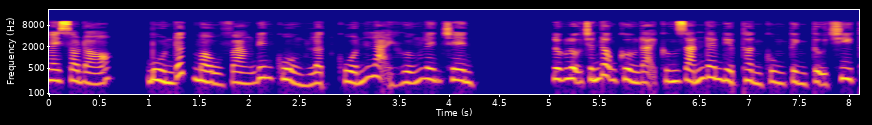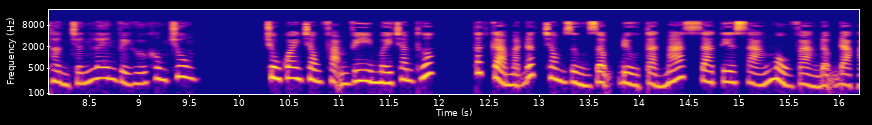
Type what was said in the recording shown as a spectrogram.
Ngay sau đó, bùn đất màu vàng điên cuồng lật cuốn lại hướng lên trên. Lực lượng chấn động cường đại cứng rắn đem điệp thần cùng tình tự chi thần chấn lên về hướng không trung. Trung quanh trong phạm vi mấy trăm thước, tất cả mặt đất trong rừng rậm đều tản mát ra tia sáng màu vàng đậm đặc.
